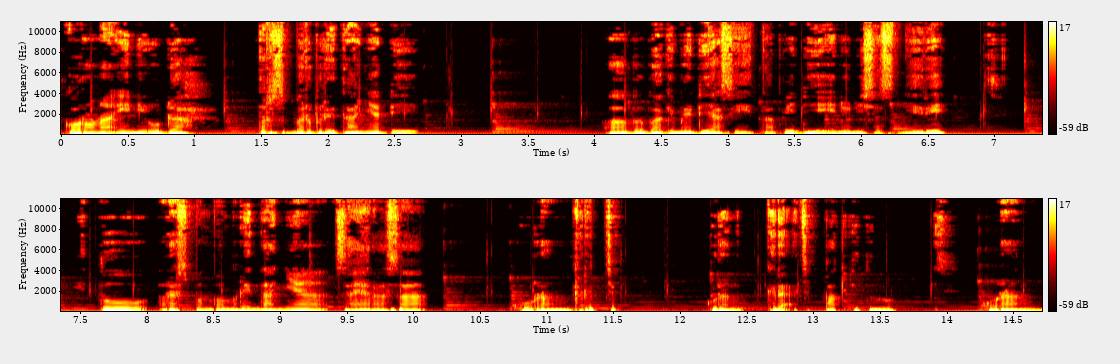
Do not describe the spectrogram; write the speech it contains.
corona ini udah tersebar beritanya di uh, berbagai media sih, tapi di Indonesia sendiri itu respon pemerintahnya saya rasa kurang gercep, kurang gerak cepat gitu loh, kurang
